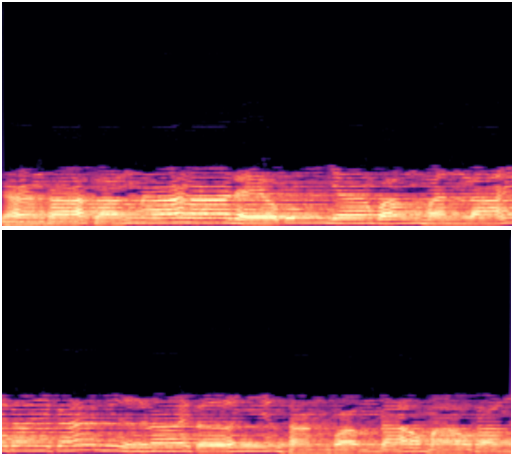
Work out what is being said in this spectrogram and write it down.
càng thả khẩn na la đều cung gian phận mình lại cây cá như lai tự nhiên thành phận đạo màu thân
